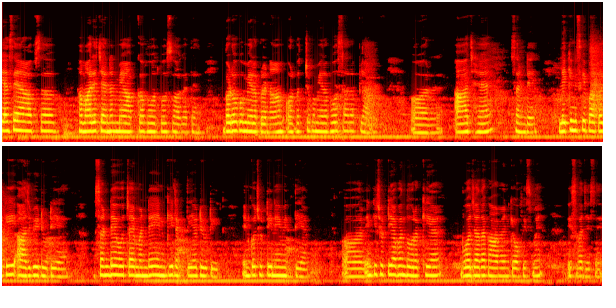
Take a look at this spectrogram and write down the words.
कैसे हैं आप सब? हमारे चैनल में आपका बहुत बहुत स्वागत है। बड़ों को मेरा प्रणाम और बच्चों को मेरा बहुत सारा प्यार। और आज है संडे, लेकिन इसके पापा की आज भी ड्यूटी है। संडे हो चाहे मंडे, इनकी लगती है ड्यूटी। इनको छुट्टी नहीं मिलती है। और इनकी छुट्टियाँ बंद हो रखी है। बहुत ज़्यादा काम है इनके ऑफ़िस में, इस वजह से।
